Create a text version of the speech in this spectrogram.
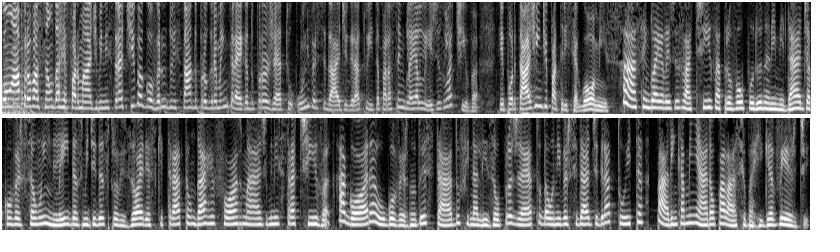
Com a aprovação da reforma administrativa, o governo do estado programa entrega do projeto Universidade Gratuita para a Assembleia Legislativa. Reportagem de Patrícia Gomes. A Assembleia Legislativa aprovou por unanimidade a conversão em lei das medidas provisórias que tratam da reforma administrativa. Agora, o governo do estado finaliza o projeto da Universidade Gratuita para encaminhar ao Palácio Barriga Verde.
